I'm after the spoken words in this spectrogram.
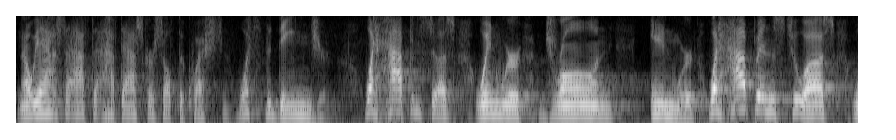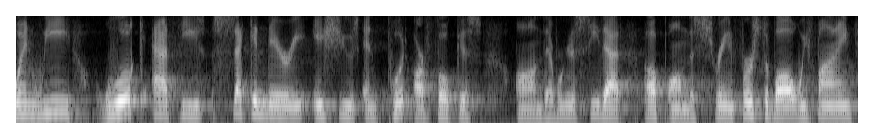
Now we have to, have to, have to ask ourselves the question what's the danger? What happens to us when we're drawn inward? What happens to us when we look at these secondary issues and put our focus on them? We're going to see that up on the screen. First of all, we find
